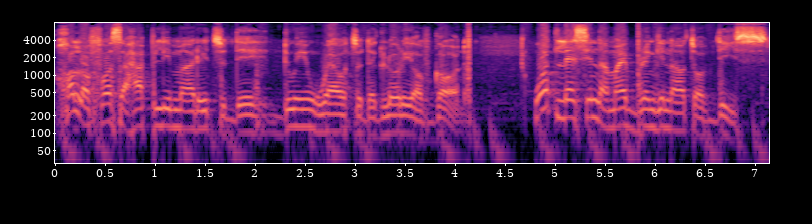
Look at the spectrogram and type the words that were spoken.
All of us are happily married today, doing well to the glory of God. What lesson am I bringing out of this?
